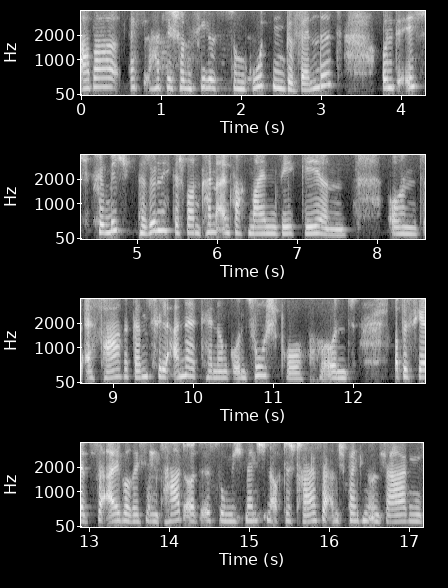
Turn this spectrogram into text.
Aber es hat sich schon vieles zum Guten gewendet. Und ich, für mich persönlich gesprochen, kann einfach meinen Weg gehen und erfahre ganz viel Anerkennung und Zuspruch. Und ob es jetzt Alberich im Tatort ist, wo mich Menschen auf der Straße ansprechen und sagen,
